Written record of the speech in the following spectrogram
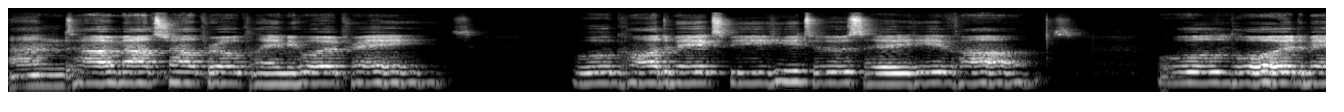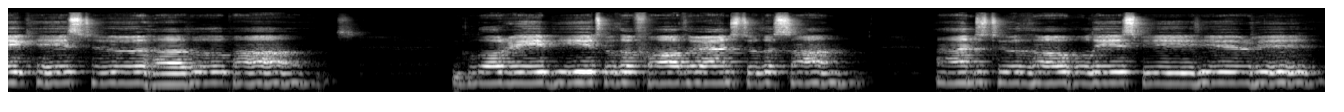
and our mouths shall proclaim your praise. O God, make speed to save us. O Lord, make haste to help us. Glory be to the Father and to the Son and to the Holy Spirit,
